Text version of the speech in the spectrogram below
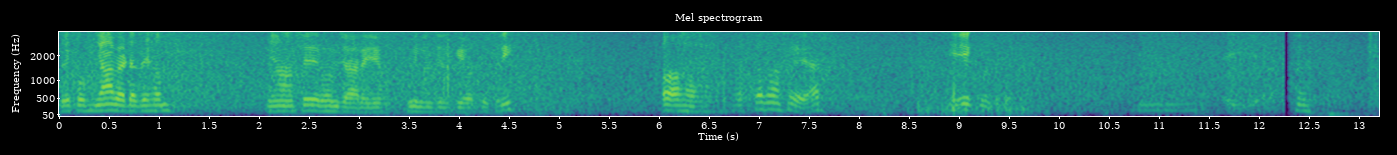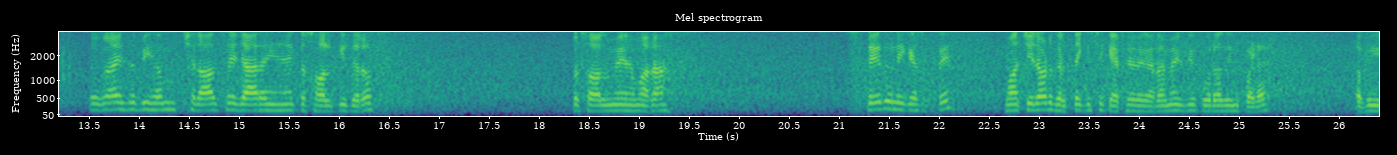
देखो, यहाँ बैठे थे हम। यहाँ से अब हम जा रहे हैं अपनी मंजिल की और दूसरी। आह, रास्ता कहाँ से है यार? एक मिनट तो गाइस अभी हम छलाल से जा रहे हैं कसौल की तरफ़। कसौल में हमारा स्टे तो नहीं कह सकते। वहाँ चिल आउट करते किसी कैफ़े वगैरह में, क्योंकि पूरा दिन पड़ा है। अभी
